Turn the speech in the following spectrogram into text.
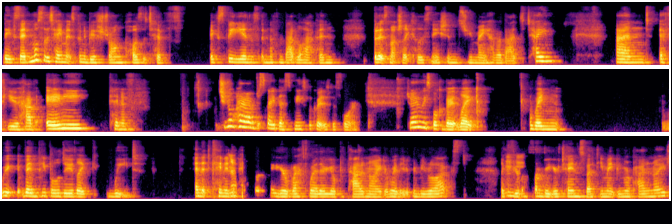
they've said most of the time it's going to be a strong positive experience and nothing bad will happen, but it's much like hallucinations, you might have a bad time. And if you have any kind of, do you know how I've described this? We spoke about this before. Do you know how we spoke about like when we, when people do like weed, and it kind of Yeah. depends on who you're with, whether you'll be paranoid or whether you're going to be relaxed. Like if you're with somebody you're tense with, you might be more paranoid.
